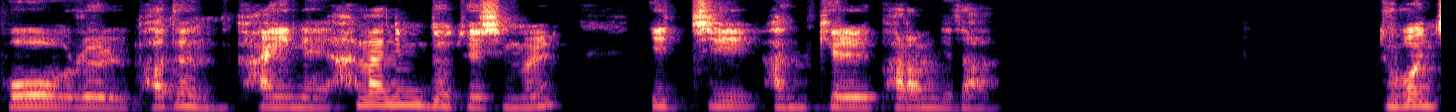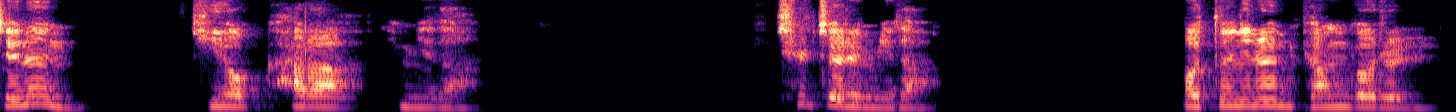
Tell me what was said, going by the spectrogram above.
보호를 받은 가인의 하나님도 되심을 잊지 않길 바랍니다. 두 번째는 기억하라입니다. 7절입니다. 어떤 이는 병거를,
